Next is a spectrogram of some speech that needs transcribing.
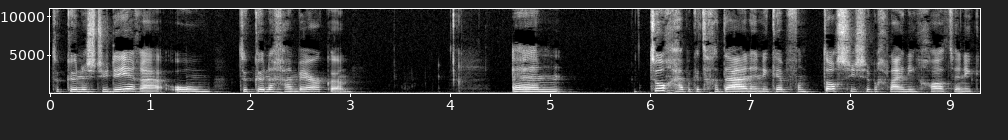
te kunnen studeren, om te kunnen gaan werken. En toch heb ik het gedaan en ik heb fantastische begeleiding gehad en ik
